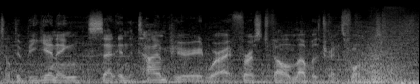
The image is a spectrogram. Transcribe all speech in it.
to the beginning, set in the time period where I first fell in love with Transformers.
